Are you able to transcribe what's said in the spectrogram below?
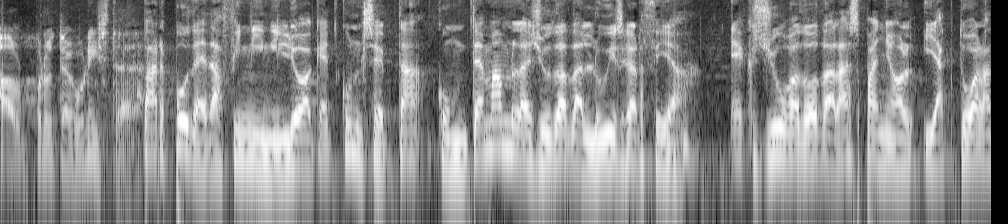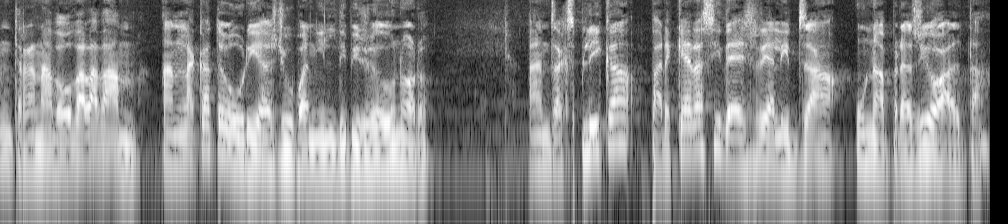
El protagonista. Per poder definir millor aquest concepte, comptem amb l'ajuda de Luis García, exjugador de l'Espanyol i actual entrenador de l'Adam en la categoria juvenil divisió d'honor. Ens explica per què decideix realitzar una pressió alta.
